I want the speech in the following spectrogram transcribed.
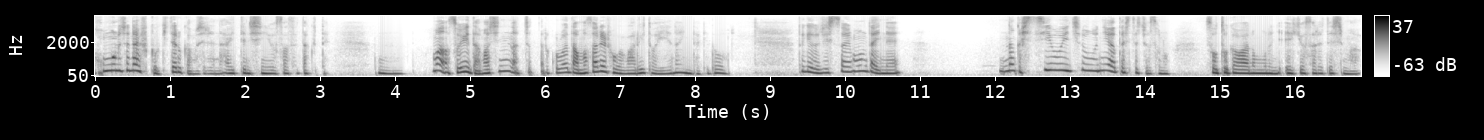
本物じゃない服を着てるかもしれない相手に信用させたくて、うん、まあそういう騙しになっちゃったらこれは騙される方が悪いとは言えないんだけど。だけど実際問題ねなんか必要以上に私たちはその外側のものに影響されてしまう。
